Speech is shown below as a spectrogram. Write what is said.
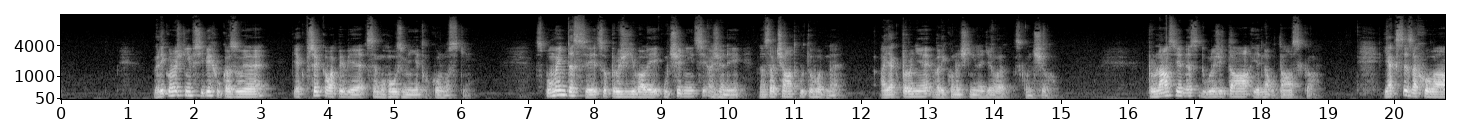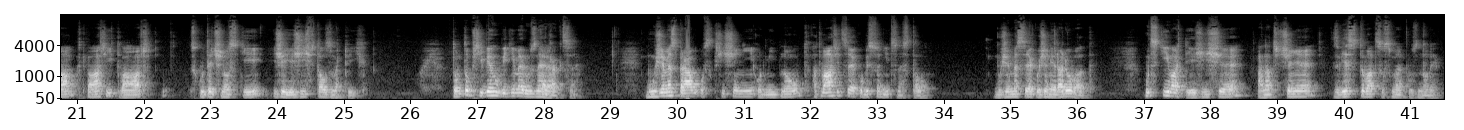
Velikonoční příběh ukazuje, jak překvapivě se mohou změnit okolnosti. Vzpomeňte si, co prožívali učedníci a ženy na začátku toho dne a jak pro ně velikonoční neděle skončila. Pro nás je dnes důležitá jedna otázka. Jak se zachová v tváří tvář skutečnosti, že Ježíš vstal z mrtvých? V tomto příběhu vidíme různé reakce. Můžeme zprávu o skříšení odmítnout a tvářit se, jako by se nic nestalo. Můžeme se jako ženy radovat, uctívat Ježíše a nadšeně zvěstovat, co jsme poznali.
